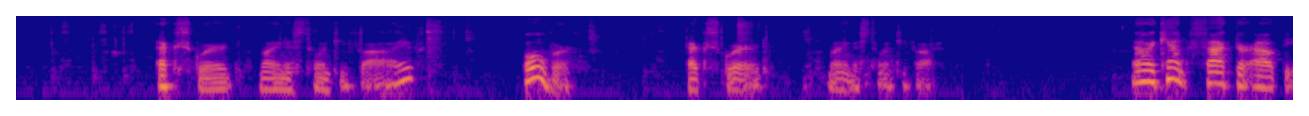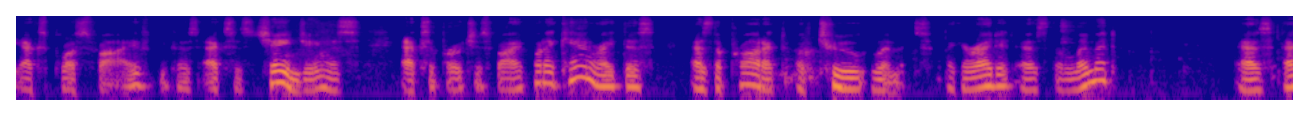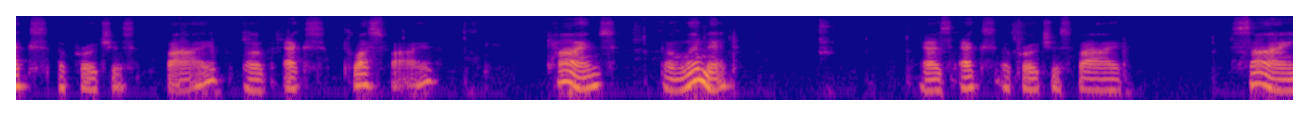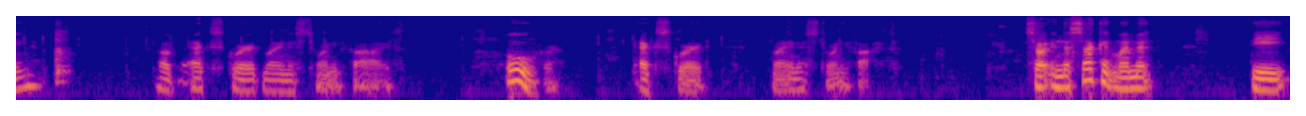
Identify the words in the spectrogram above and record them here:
x squared minus 25 over x squared minus 25. Now I can't factor out the x plus 5 because x is changing as x approaches 5, but I can write this as the product of two limits. I can write it as the limit as x approaches 5 of x plus 5 times the limit as x approaches 5 sine of x squared minus 25 over x squared minus 25. So in the second limit, the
